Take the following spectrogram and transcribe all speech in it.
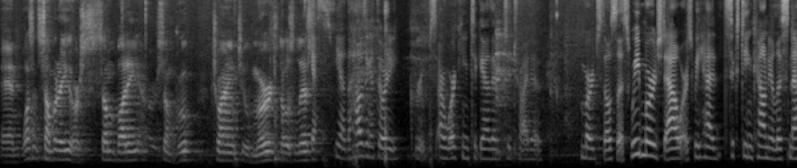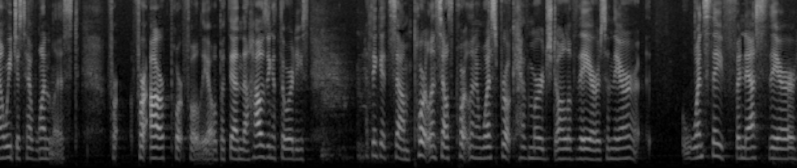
And wasn't somebody or somebody or some group trying to merge those lists? Yes, yeah, the housing authority groups are working together to try to merge those lists. We merged ours. We had 16 county lists, now we just have one list for, for our portfolio. But then the housing authorities, I think it's um, Portland, South Portland, and Westbrook have merged all of theirs, and they're, once they finesse their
